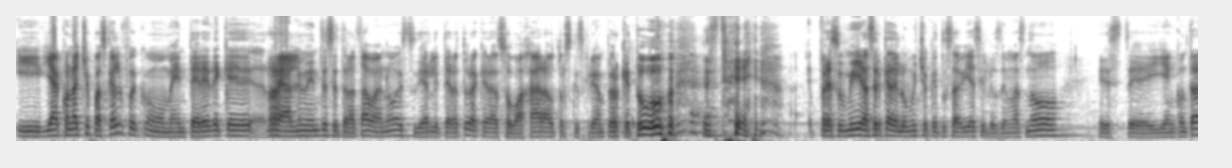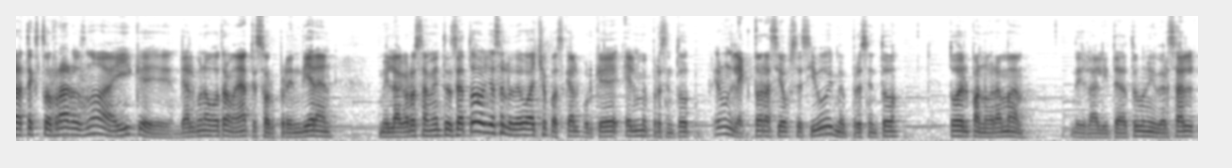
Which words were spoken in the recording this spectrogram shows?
Y ya con H. Pascal fue como me enteré de que realmente se trataba, ¿no? Estudiar literatura, que era sobajar a otros que escribían peor que tú, este, presumir acerca de lo mucho que tú sabías y los demás no, este, y encontrar textos raros, ¿no? Ahí que de alguna u otra manera te sorprendieran milagrosamente. O sea, todo yo se lo debo a H. Pascal porque él me presentó, era un lector así obsesivo y me presentó todo el panorama de la literatura universal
